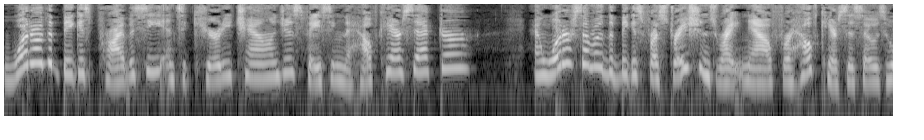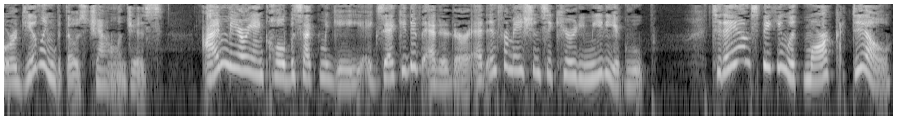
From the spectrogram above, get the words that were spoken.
what are the biggest privacy and security challenges facing the healthcare sector? And what are some of the biggest frustrations right now for healthcare CISOs who are dealing with those challenges? I'm Marianne Kolbasuk McGee, Executive Editor at Information Security Media Group. Today I'm speaking with Mark Dill,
